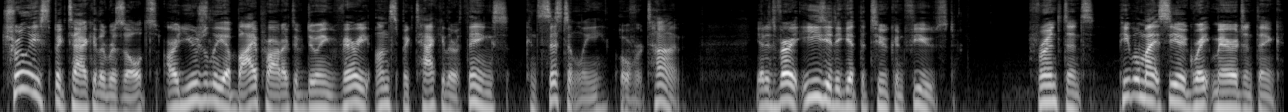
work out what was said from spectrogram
truly spectacular results are usually a byproduct of doing very unspectacular things consistently over time. Yet it's very easy to get the two confused. For instance, people might see a great marriage and think,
